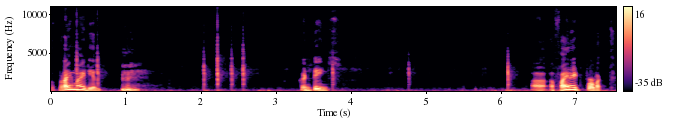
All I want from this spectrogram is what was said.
a prime ideal contains uh, a finite product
